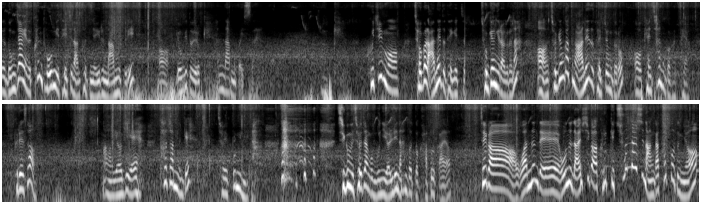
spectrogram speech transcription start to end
어, 농장에는 큰 도움이 되진 않거든요. 이런 나무들이 어, 여기도 이렇게 한 나무가 있어요. 이렇게 굳이 뭐 저걸 안 해도 되겠죠. 조경이라 그러나? 어, 조경 같은 거 안 해도 될 정도로 어, 괜찮은 것 같아요. 그래서 어, 여기에 터 잡는 게 저의 꿈입니다. 지금은 저장고 문이 열리나 한번 또 가볼까요? 제가 왔는데 오늘 날씨가 그렇게 추운 날씨는 안 같았거든요.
